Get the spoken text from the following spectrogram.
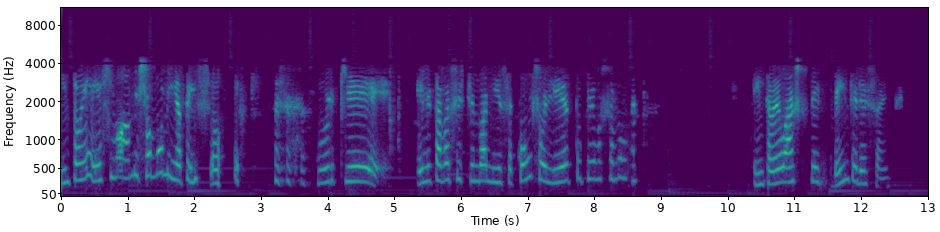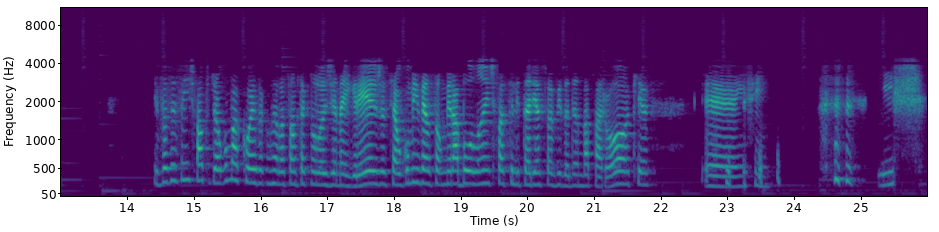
Então esse homem chamou minha atenção, porque ele estava assistindo a missa com folheto pelo celular. Então eu acho que seria bem interessante. E você sente falta de alguma coisa com relação à tecnologia na igreja? Se alguma invenção mirabolante facilitaria a sua vida dentro da paróquia? É, enfim. Ixi.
